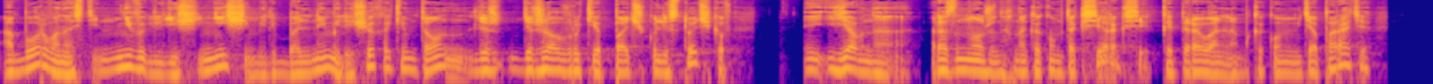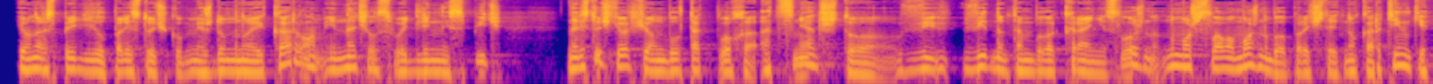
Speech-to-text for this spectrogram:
оборванности, не выглядящий нищим или больным, или еще каким-то. Он держал в руке пачку листочков явно размноженных на каком-то ксероксе, копировальном каком-нибудь аппарате, и он распределил по листочку между мной и Карлом и начал свой длинный спич. На листочке вообще он был так плохо отснят, что ви- видно там было крайне сложно. Ну, может, слова можно было прочитать, но картинки,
